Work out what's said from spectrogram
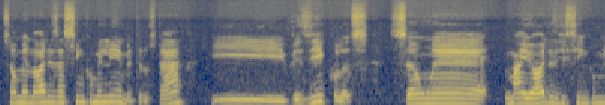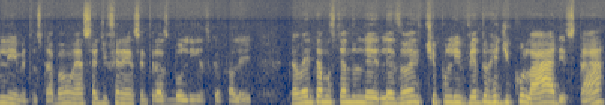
são menores a 5 milímetros, tá? E vesículas são é, maiores de 5 milímetros, tá bom? Essa é a diferença entre as bolinhas que eu falei. Também estamos tendo lesões tipo livedo radiculares, tá?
